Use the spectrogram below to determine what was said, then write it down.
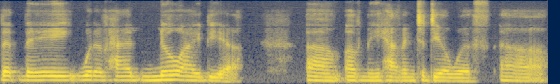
that they would have had no idea um, of me having to deal with. Uh,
